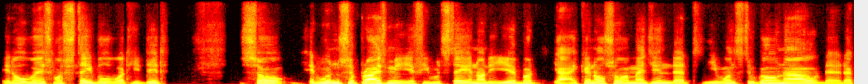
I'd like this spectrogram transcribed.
it always was stable what he did. So it wouldn't surprise me if he would stay another year. But yeah, I can also imagine that he wants to go now. There,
